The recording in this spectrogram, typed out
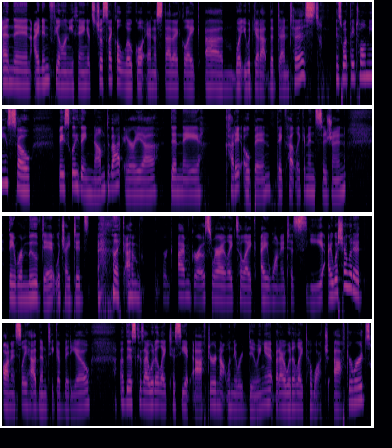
And then I didn't feel anything. It's just like a local anesthetic, like um, what you would get at the dentist, is what they told me. So basically, they numbed that area. Then they cut it open. They cut like an incision. They removed it, which I did. like I'm, I'm gross. Where I like to like, I wanted to see. I wish I would have honestly had them take a video of this because I would have liked to see it after, not when they were doing it, but I would have liked to watch afterwards.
